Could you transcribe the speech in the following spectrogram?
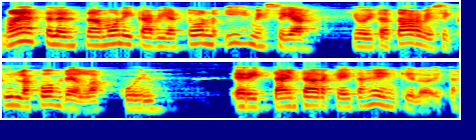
Mä ajattelen, että nämä monikävijät on ihmisiä, joita tarvisi kyllä kohdella kuin erittäin tärkeitä henkilöitä.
